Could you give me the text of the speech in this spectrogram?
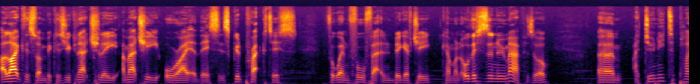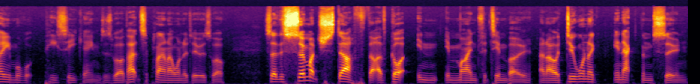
I like this one because you can actually. I'm actually all right at this. It's good practice for when Full Fat and Big FG come on. Oh, this is a new map as well. Um, I do need to play more PC games as well. That's a plan I want to do as well. So there's so much stuff that I've got in in mind for Timbo, and I do want to enact them soon.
